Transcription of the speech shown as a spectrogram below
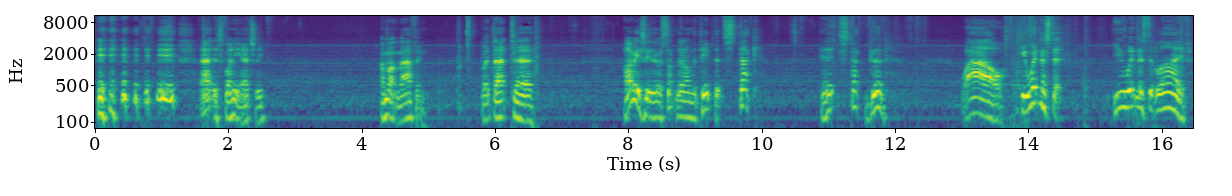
that is funny, actually. I'm not laughing. But that, uh, obviously there was something on the tape that stuck. And it stuck good. Wow. You witnessed it. You witnessed it live.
